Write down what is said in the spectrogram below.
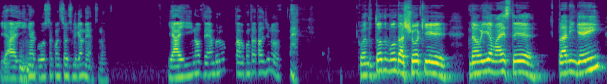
E aí uhum. em agosto aconteceu o desligamento, né? E aí em novembro estava contratado de novo. Quando todo mundo achou que não ia mais ter para ninguém,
